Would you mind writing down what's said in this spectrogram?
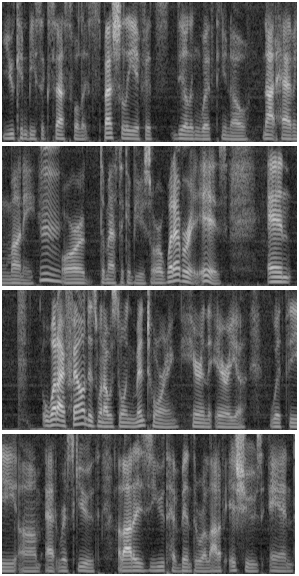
you can be successful, especially if it's dealing with, you know, not having money Mm. or domestic abuse or whatever it is. And what I found is when I was doing mentoring here in the area with the um, at risk youth, a lot of these youth have been through a lot of issues and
